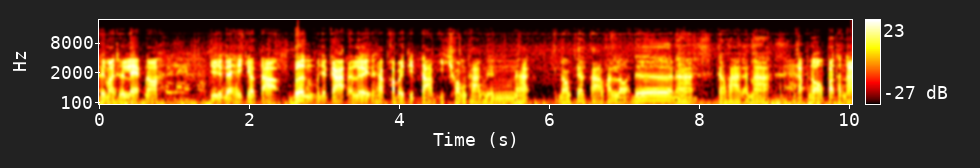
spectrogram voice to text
เคยมาเทิร์นแรกเนาะเคยแรกค่ะ เดี๋ยวจะได้ให้แก้วตาเบิ้งบรรยากาศเอาเลยนะครับ เข้าไปติดตามอีกช่องทางหนึ่งนะฮะน้องแก้วตาพันเลาะเด้อนะฮะกับพากันมากับน้องปรารถนา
